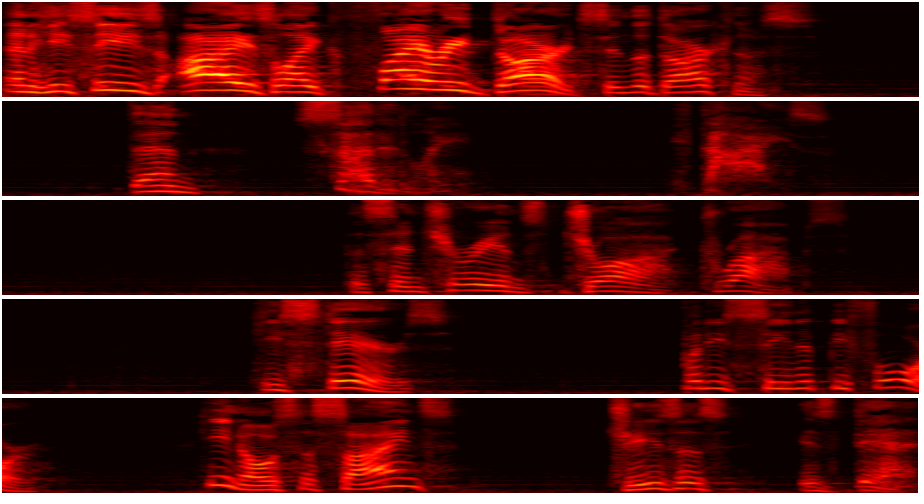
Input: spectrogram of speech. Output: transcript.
and he sees eyes like fiery darts in the darkness. Then, suddenly, he dies. The centurion's jaw drops. He stares but he's seen it before. He knows the signs. Jesus is dead.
